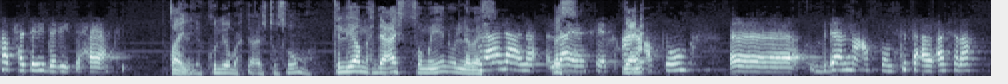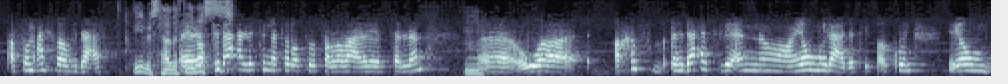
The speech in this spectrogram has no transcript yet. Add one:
صفحة جديدة لي في حياتي. طيب. يعني كل يوم 11 تصومه كل يوم 11 تصومين ولا بس؟ لا لا لا لا يا شيخ. يعني أنا أصوم آه بدل ما أصوم 9 و10 أصوم 10 و11 اي بس هذا في نص. اتباعا لسنة الرسول صلى الله عليه وسلم. آه وأخص 11 لأنه يوم ولادتي فأكون يوم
